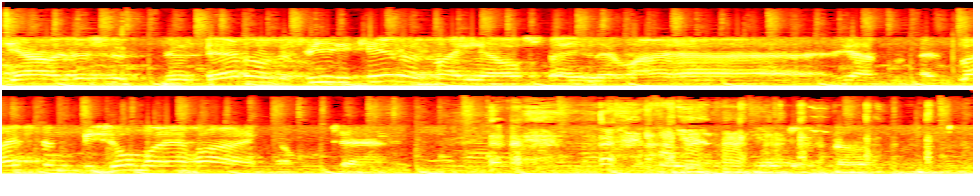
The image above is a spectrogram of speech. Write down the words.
Ja, het is de, de derde of de vierde keer dat wij hier al spelen. Maar eh, ja, het blijft een bijzondere ervaring, dat moet ik zeggen.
